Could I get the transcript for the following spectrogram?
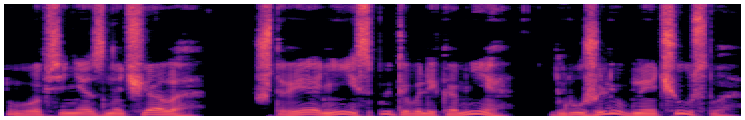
вовсе не означало, что и они испытывали ко мне дружелюбные чувства.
